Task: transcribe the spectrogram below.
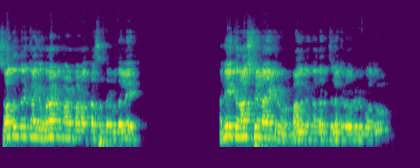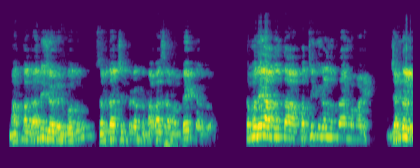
ಸ್ವಾತಂತ್ರ್ಯಕ್ಕಾಗಿ ಹೋರಾಟ ಮಾಡುವಂತಹ ಮಾಡುವಂತ ಸಂದರ್ಭದಲ್ಲಿ ಅನೇಕ ರಾಷ್ಟ್ರೀಯ ನಾಯಕರುಗಳು, ಬಾಲಗಂಗಾಧರ್ ತಿಲಕ್ ತಿಲಕರವರು ಇರ್ಬೋದು ಮಹಾತ್ಮ ಗಾಂಧೀಜಿಯವರು ಇರ್ಬೋದು, ಸಂವಿಧಾನ ಶಿಲ್ಪಿ ಡಾಕ್ಟರ್ ಬಾಬಾ ಸಾಹೇಬ್ ಅಂಬೇಡ್ಕರ್ ಅವರು ತಮ್ಮದೇ ಆದಂತಹ ಪತ್ರಿಕೆಗಳನ್ನು ಪ್ರಾರಂಭ ಮಾಡಿ, ಜನರಲ್ಲಿ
